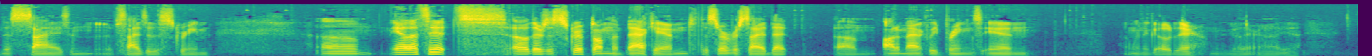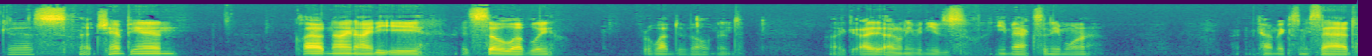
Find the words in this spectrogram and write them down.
the size and the size of the screen. Um, yeah, that's it. Oh, there's a script on the back end, the server side, that um, automatically brings in. I'm gonna go there. I'm gonna go there. Uh, yeah, guess that champion Cloud9 IDE. is so lovely for web development. Like I, I don't even use Emacs anymore. It kind of makes me sad.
